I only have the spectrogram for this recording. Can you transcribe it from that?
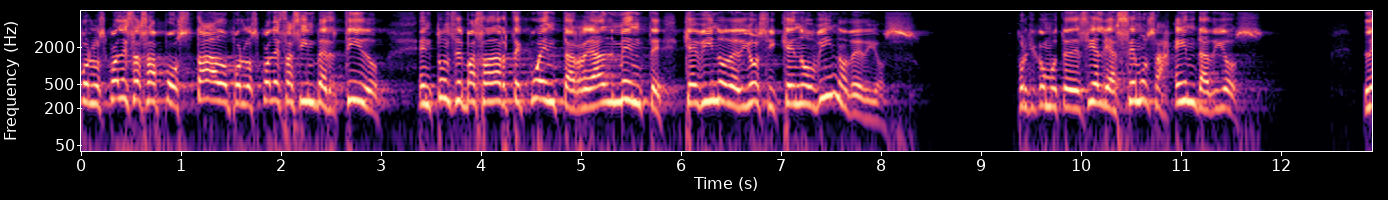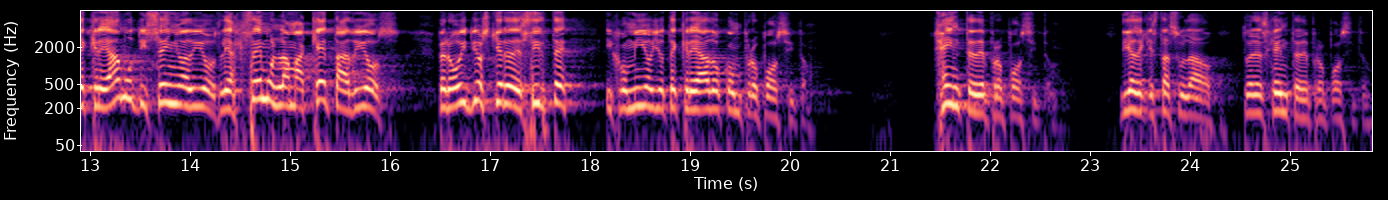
por los cuales has apostado, por los cuales has invertido, entonces vas a darte cuenta realmente qué vino de Dios y qué no vino de Dios. Porque como te decía, le hacemos agenda a Dios. Le creamos diseño a Dios, le hacemos la maqueta a Dios. Pero hoy Dios quiere decirte, hijo mío, yo te he creado con propósito. Gente de propósito. Dígale que está a su lado, tú eres gente de propósito.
